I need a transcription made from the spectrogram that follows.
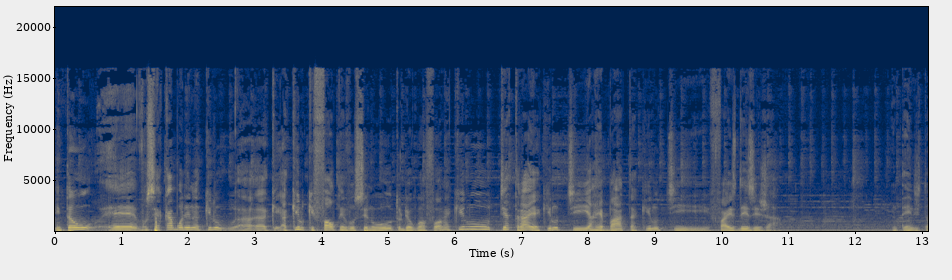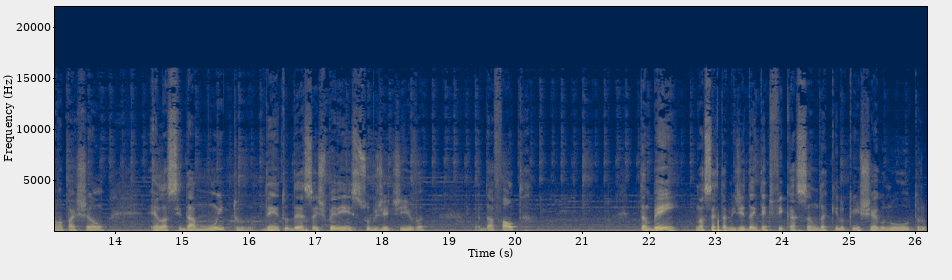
Então, é, você acaba olhando aquilo, aquilo que falta em você no outro de alguma forma, aquilo te atrai, aquilo te arrebata, aquilo te faz desejar. Entende? Então, a paixão, ela se dá muito dentro dessa experiência subjetiva da falta. Também, numa certa medida, a identificação daquilo que eu enxergo no outro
